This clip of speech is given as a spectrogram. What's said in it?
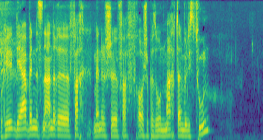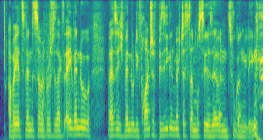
Okay, ja, wenn es eine andere fachmännische, fachfrausche Person macht, dann würde ich es tun. Aber jetzt, wenn du zum Beispiel sagst, ey, wenn du, weiß ich, wenn du die Freundschaft besiegeln möchtest, dann musst du dir selber einen Zugang legen.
